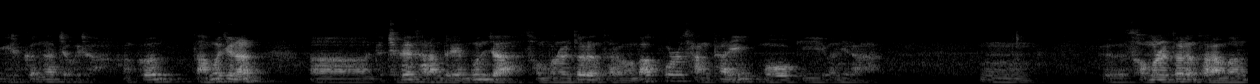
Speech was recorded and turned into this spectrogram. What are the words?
일이 끝났죠, 그죠? 그 나머지는 어, 주변 사람들의 문자 소문을 들은 사람은 막불 상탄이 모기언이라. 음, 그 소문을 들은 사람은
